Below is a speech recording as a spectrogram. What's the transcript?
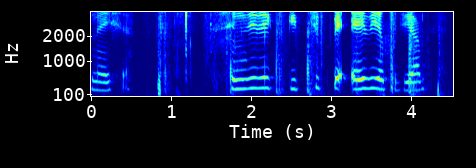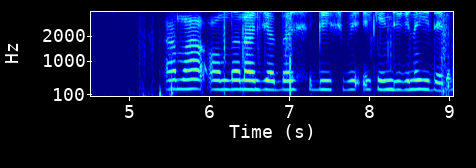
Neyse. Şimdilik küçük bir ev yapacağım. Ama ondan önce biz, biz bir ikinci güne gidelim.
